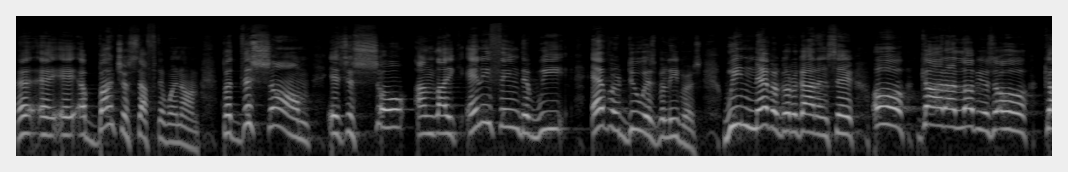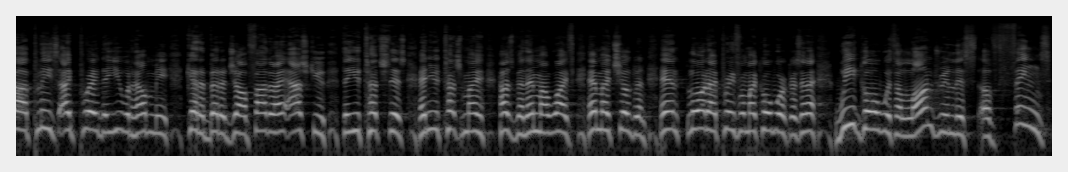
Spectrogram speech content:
A, a, a, bunch of stuff that went on. But this psalm is just so unlike anything that we ever do as believers. We never go to God and say, Oh, God, I love you. Oh, God, please, I pray that you would help me get a better job. Father, I ask you that you touch this and you touch my husband and my wife and my children. And Lord, I pray for my co-workers. And I, we go with a laundry list of things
